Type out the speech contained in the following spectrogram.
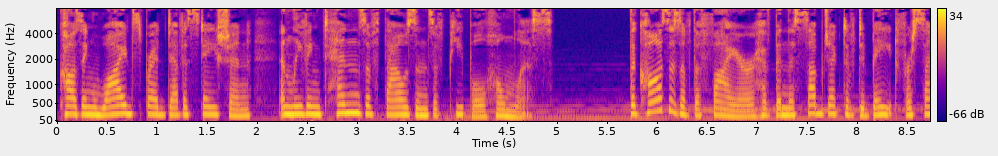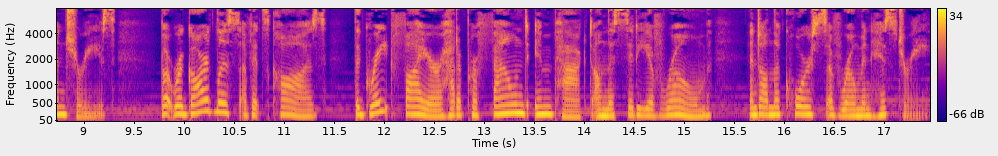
causing widespread devastation and leaving tens of thousands of people homeless. The causes of the fire have been the subject of debate for centuries, but regardless of its cause, the Great Fire had a profound impact on the city of Rome and on the course of Roman history.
